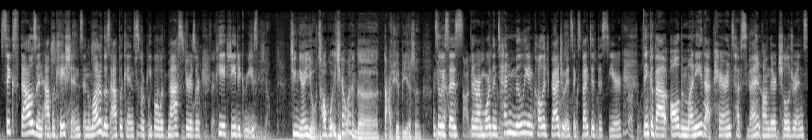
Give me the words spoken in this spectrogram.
6,000 applications. And a lot of those applicants were people with master's or PhD degrees. And so he says there are more than 10 million college graduates expected this year. Think about all the money that parents have spent on their children's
